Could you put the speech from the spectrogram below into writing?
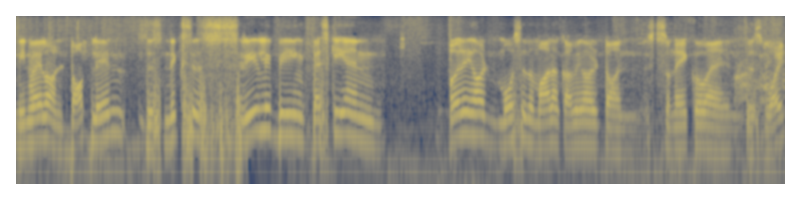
Meanwhile, on top lane, this Nyx is really being pesky and burning out most of the mana coming out on Suneko and this Void.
